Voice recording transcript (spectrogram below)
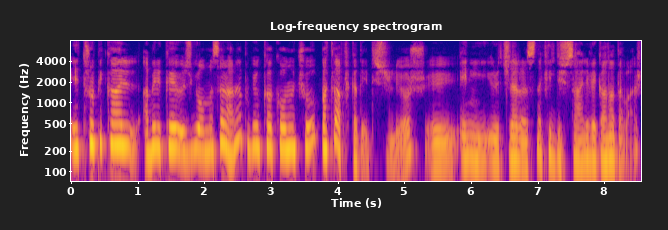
E, tropikal Amerika'ya özgü olmasına rağmen bugün kakaonun çoğu Batı Afrika'da yetiştiriliyor. E, en iyi üreticiler arasında fil dişi sahili ve Gana da var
